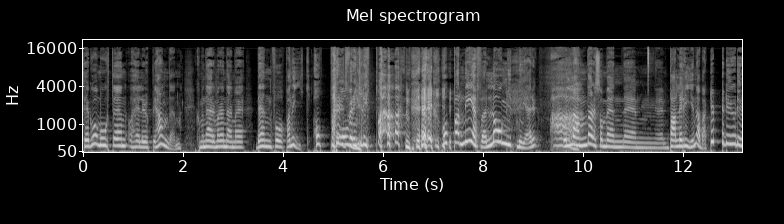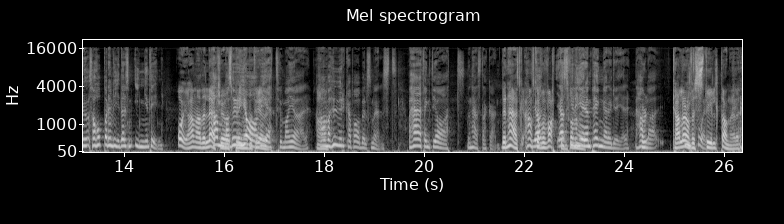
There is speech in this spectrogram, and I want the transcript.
Så jag går mot den och häller upp i handen. Kommer närmare och närmare. Den får panik. Hoppar ut för en Oj. klippa. Hoppar ner för långt ner. Ah. Och landar som en em, ballerina. Bara, du, du, du, du, så hoppar den vidare som ingenting. Oj, han hade lärt Han sig bara, att du springa på jag trädet. vet hur man gör. Ja. Han var hur kapabel som helst. Och här tänkte jag att den här stackaren. Den här, han ska jag, få vatten. Jag skulle ge den pengar och grejer. Han bara, Kallar de för styltan eller?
